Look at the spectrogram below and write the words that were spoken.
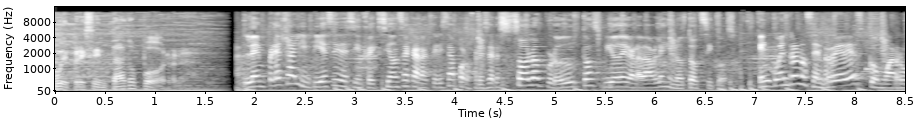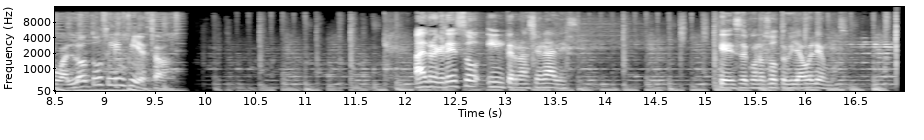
fue presentado por... La empresa Limpieza y Desinfección se caracteriza por ofrecer solo productos biodegradables y no tóxicos. Encuéntranos en redes como arroba Lotus Limpieza. Al regreso, internacionales. Quédese con nosotros, ya volvemos.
